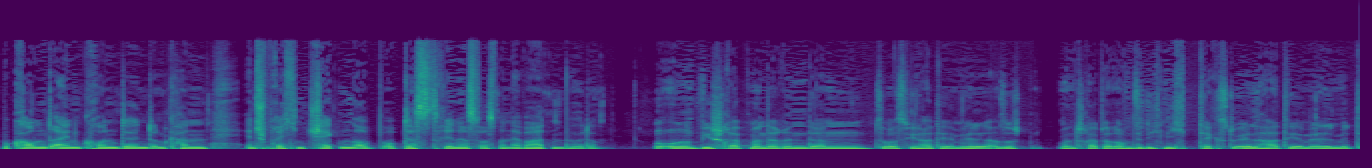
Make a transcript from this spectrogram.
bekommt einen Content und kann entsprechend checken, ob, ob das drin ist, was man erwarten würde. Und wie schreibt man darin dann sowas wie HTML? Also man schreibt dann offensichtlich nicht textuell HTML mit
